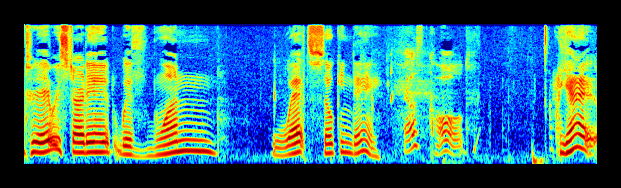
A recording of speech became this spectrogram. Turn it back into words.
today we started with one wet, soaking day. It was cold. Yeah, it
